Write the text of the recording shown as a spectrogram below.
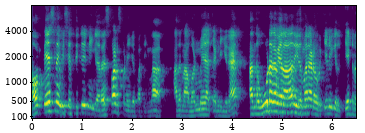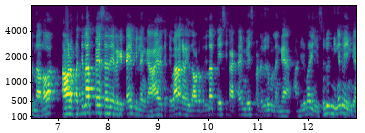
அவன் பேசின விஷயத்துக்கு நீங்க ரெஸ்பான்ஸ் பண்ணீங்க பாத்தீங்களா? அதை நான் வன்மையா கண்டிக்கிறேன். அந்த ஊடகவியலாளர் இது மாதிரியான ஒரு கேள்விகள் கேட்டிருந்தாலும் அவனை பத்தி எல்லாம் பேசுறது எனக்கு டைம் இல்லைங்க. ஆயிரத்தி எட்டு வேலை கிடைக்குது. அவனை பத்தி எல்லாம் பேசி நான் டைம் வேஸ்ட் பண்ண விரும்பலைங்க. அப்படின்னு மாதிரி நீங்க சொல்லியிருந்தீங்கன்னு வைங்க.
